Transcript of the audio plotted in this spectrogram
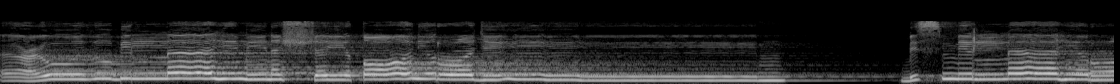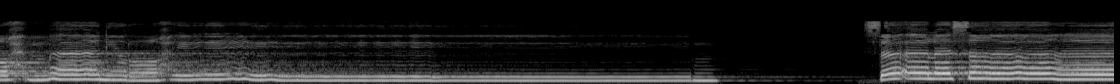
أعوذ بالله من الشيطان الرجيم. بسم الله الرحمن الرحيم. سأل سائل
